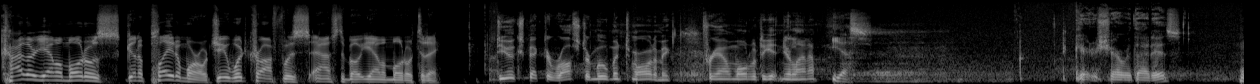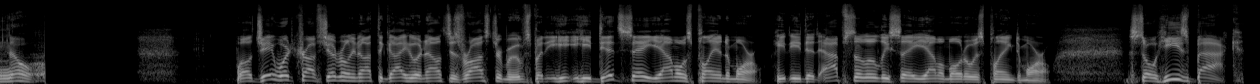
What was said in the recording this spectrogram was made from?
Kailer Yamamoto's going to play tomorrow. Jay Woodcroft was asked about Yamamoto today. Do you expect a roster movement tomorrow to make for Yamamoto to get in your lineup? Yes. Care to share what that is? No. Well, Jay Woodcroft's generally not the guy who announces roster moves, but he, he did say Yamo's playing tomorrow. He, he did absolutely say Yamamoto is playing tomorrow. So he's back.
